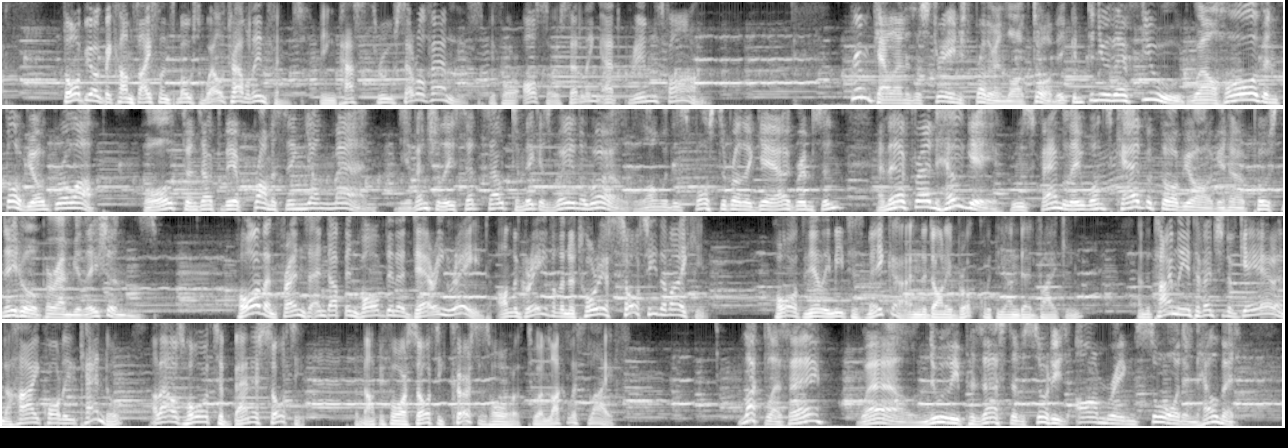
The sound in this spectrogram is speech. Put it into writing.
Thorbjorg becomes Iceland's most well traveled infant, being passed through several families before also settling at Grim's farm. Grimkel and his estranged brother-in-law Torvi continue their feud while Horth and Thorbjorg grow up. Horth turns out to be a promising young man. He eventually sets out to make his way in the world, along with his foster brother Geir Grimson and their friend Helge, whose family once cared for Thorbjorg in her postnatal perambulations. Horth and friends end up involved in a daring raid on the grave of the notorious Soti the Viking. Horth nearly meets his maker in the Donnybrook with the undead Viking, and the timely intervention of Geir and a high quality candle allows Horth to banish Soti, but not before Soti curses Horth to a luckless life. Luckless, eh? Well, newly possessed of Soti's arm ring, sword, and helmet,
